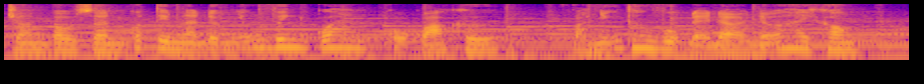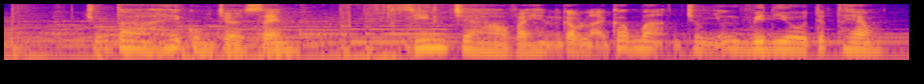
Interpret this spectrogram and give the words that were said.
John Paulson có tìm lại được những vinh quang của quá khứ và những thương vụ để đời nữa hay không? Chúng ta hãy cùng chờ xem. Xin chào và hẹn gặp lại các bạn trong những video tiếp theo.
